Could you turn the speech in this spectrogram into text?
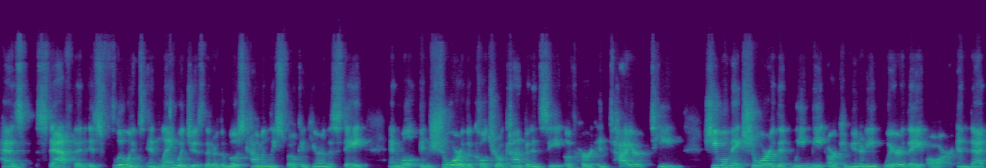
has staff that is fluent in languages that are the most commonly spoken here in the state and will ensure the cultural competency of her entire team. She will make sure that we meet our community where they are and that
